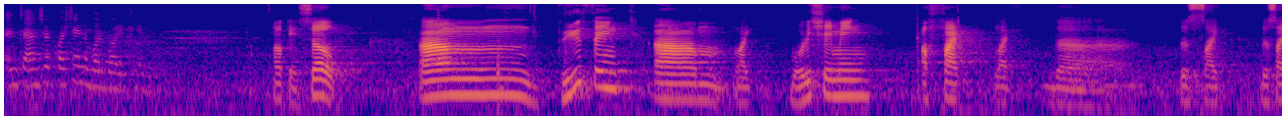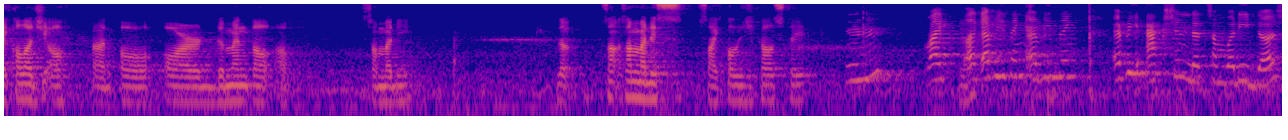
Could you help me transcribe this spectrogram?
and to answer question about body shaming. Okay, so um, do you think um, like body shaming affect like the the psych the psychology of uh, or or the mental of somebody the so, somebody's psychological state? Mm-hmm. Like Yeah. like everything everything every action that somebody does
